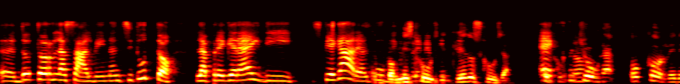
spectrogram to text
Eh, dottor La Salvi, innanzitutto la pregherei di spiegare al ecco, pubblico. Mi scusi, chiedo scusa. Ecco, ecco una, occorre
